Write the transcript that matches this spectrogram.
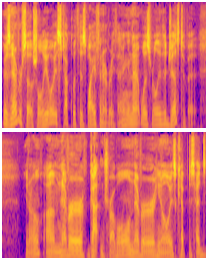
he was never social. He always stuck with his wife and everything, and that was really the gist of it. You know, um, never got in trouble. Never, you know, always kept his head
